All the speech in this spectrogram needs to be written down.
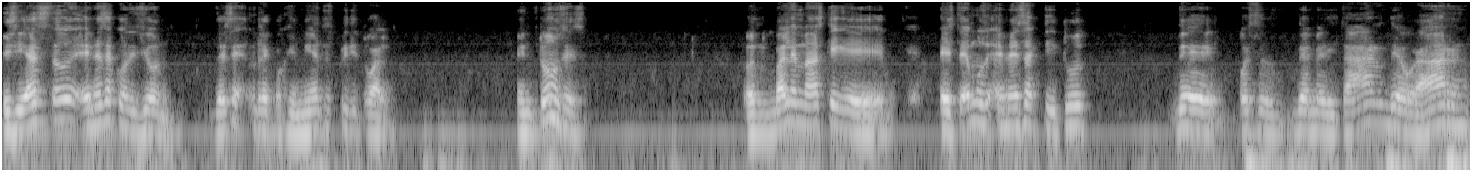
Y si has estado en esa condición de ese recogimiento espiritual, entonces, pues vale más que estemos en esa actitud de, pues, de meditar, de orar,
